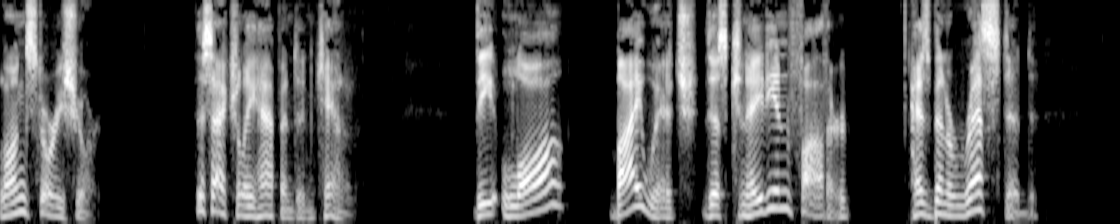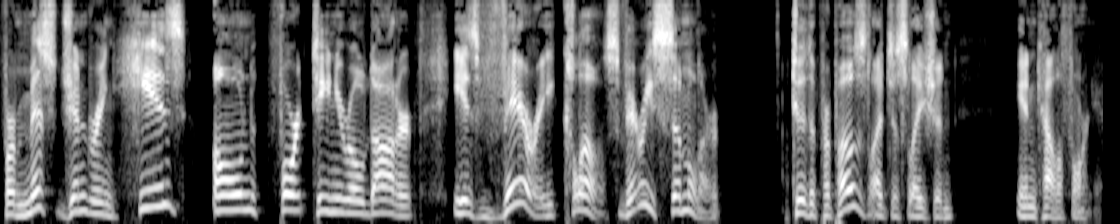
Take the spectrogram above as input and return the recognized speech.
Long story short, this actually happened in Canada. The law by which this Canadian father has been arrested for misgendering his own 14 year old daughter is very close, very similar to the proposed legislation in California.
